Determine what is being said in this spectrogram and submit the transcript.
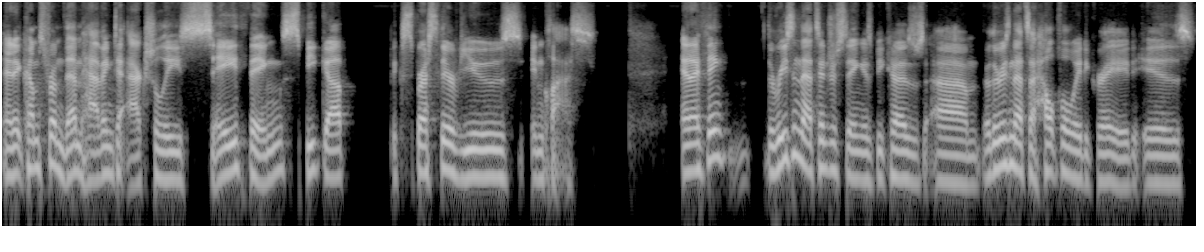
And it comes from them having to actually say things, speak up, express their views in class. And I think the reason that's interesting is because, um, or the reason that's a helpful way to grade is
